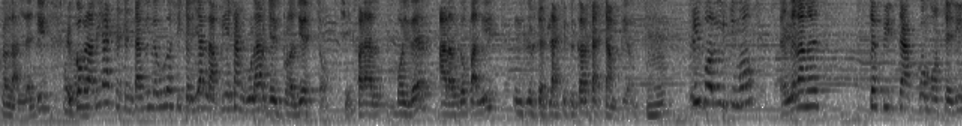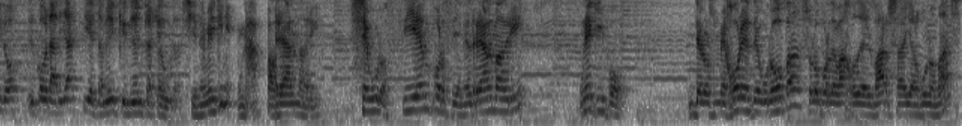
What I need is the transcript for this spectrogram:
con la Atleti. Y cobrarías 60.000 euros y serías la pieza angular del proyecto, Sí. para volver a la Europa League, incluso clasificarse a Champions. Y por último, el Leganés te ficha como cedido y cobrarías 7.500 euros. 7.500, una Real Madrid. Seguro, 100%. El Real Madrid, un equipo de los mejores de Europa, solo por debajo del Barça y alguno más.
